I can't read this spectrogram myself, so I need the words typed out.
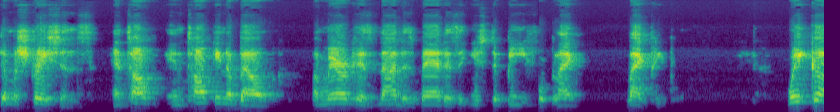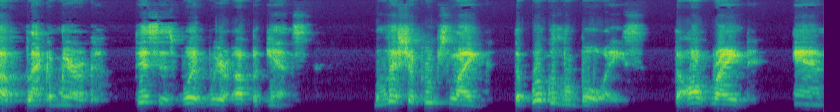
demonstrations and talk and talking about America is not as bad as it used to be for black black people. Wake up, black America. This is what we're up against. Militia groups like the Boogaloo Boys, the alt-right, and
